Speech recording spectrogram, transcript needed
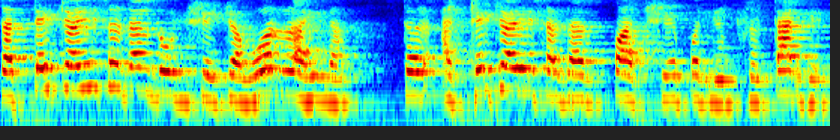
सत्तेचाळीस हजार दोनशेच्या वर राहिला. तर अठ्ठेचाळीस हजार पाचशेपर्यंतचं टार्गेट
